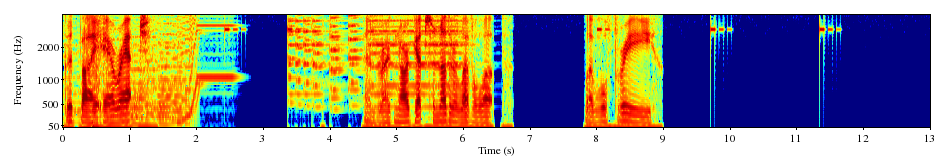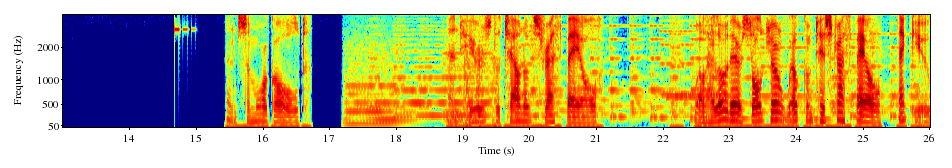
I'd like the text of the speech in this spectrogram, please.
Goodbye, Air Rat. And Ragnar gets another level up. Level 3. And some more gold. And here's the town of Strathbaile. Well, hello there, soldier. Welcome to Strathbaile. Thank you.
